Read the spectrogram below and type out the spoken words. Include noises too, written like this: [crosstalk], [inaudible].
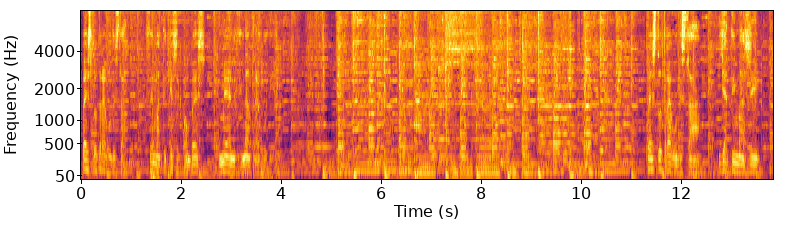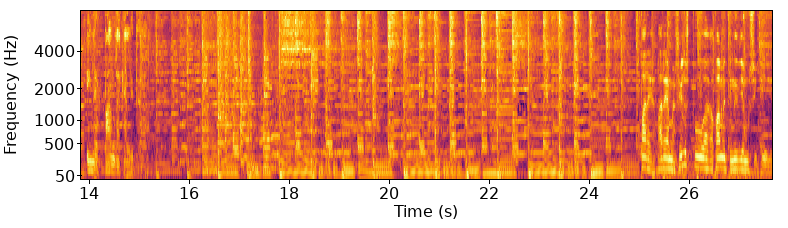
Πες το τραγουδιστά. Θεματικές εκπομπές με αληθινά τραγούδια. Πες το τραγουδιστά γιατί μαζί είναι πάντα καλύτερα. Παρέα, παρέα με φίλους που αγαπάμε την ίδια μουσική.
